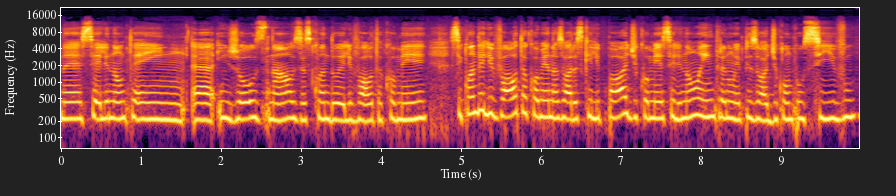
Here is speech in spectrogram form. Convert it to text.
né, se ele não tem é, enjoos, náuseas quando ele volta a comer, se quando ele volta a comer nas horas que ele pode comer, se ele não entra num episódio compulsivo,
